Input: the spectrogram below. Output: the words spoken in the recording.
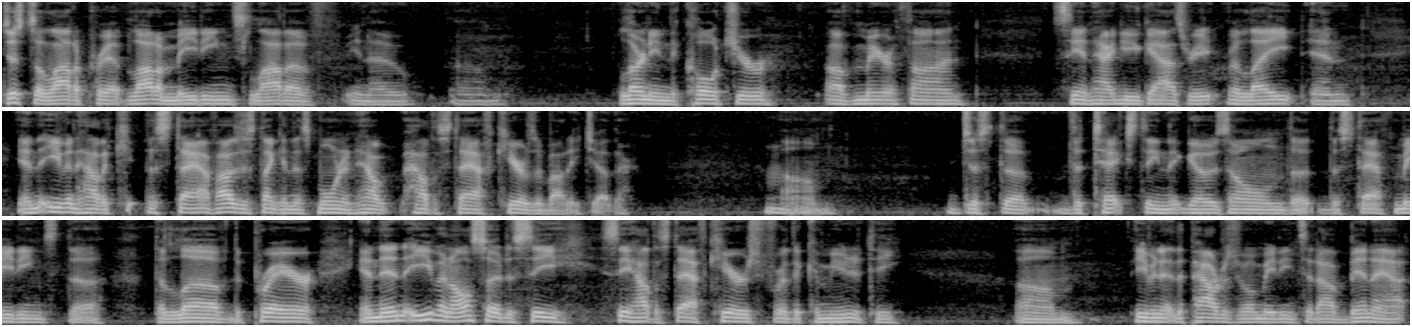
just a lot of prep, a lot of meetings, a lot of you know, um, learning the culture of Marathon, seeing how you guys re- relate, and and even how the the staff. I was just thinking this morning how how the staff cares about each other Um, just the the texting that goes on, the the staff meetings, the the love, the prayer, and then even also to see see how the staff cares for the community. Um, even at the Powdersville meetings that I've been at,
